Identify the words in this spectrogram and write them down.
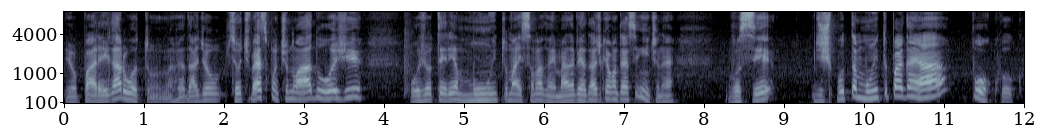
Eu parei garoto. Na verdade, eu, se eu tivesse continuado hoje, hoje eu teria muito mais samba ganho. Mas na verdade o que acontece é o seguinte, né? Você disputa muito para ganhar pouco. Pouco.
